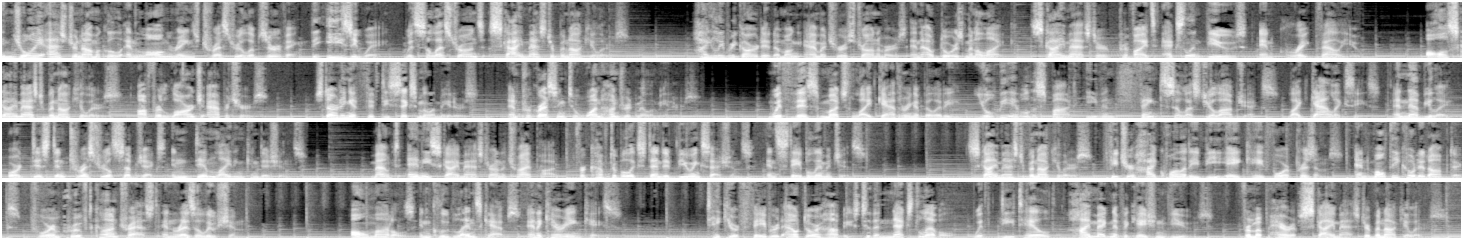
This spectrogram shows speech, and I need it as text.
Enjoy astronomical and long range terrestrial observing the easy way with Celestron's Skymaster binoculars. Highly regarded among amateur astronomers and outdoorsmen alike, Skymaster provides excellent views and great value. All Skymaster binoculars offer large apertures, starting at 56 millimeters and progressing to 100 millimeters. With this much light gathering ability, you'll be able to spot even faint celestial objects like galaxies and nebulae or distant terrestrial subjects in dim lighting conditions. Mount any Skymaster on a tripod for comfortable extended viewing sessions and stable images. Skymaster binoculars feature high-quality BAK4 prisms and multi-coated optics for improved contrast and resolution. All models include lens caps and a carrying case. Take your favorite outdoor hobbies to the next level with detailed, high magnification views from a pair of Skymaster binoculars.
